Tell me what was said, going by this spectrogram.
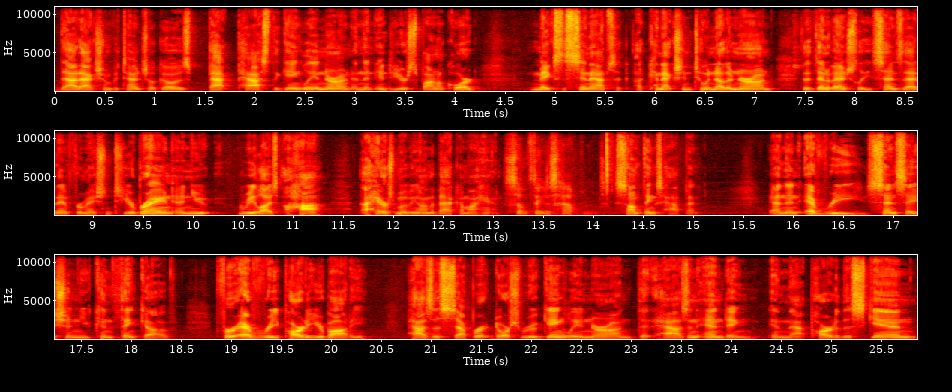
That action potential goes back past the ganglion neuron and then into your spinal cord, makes a synapse, a, a connection to another neuron that then eventually sends that information to your brain, and you realize, aha, a hair's moving on the back of my hand. Something has happened. Something's happened. And then every sensation you can think of for every part of your body has a separate dorsal root ganglion neuron that has an ending in that part of the skin,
